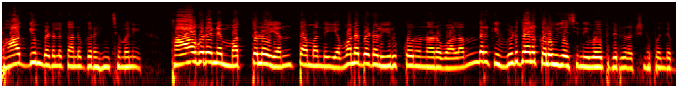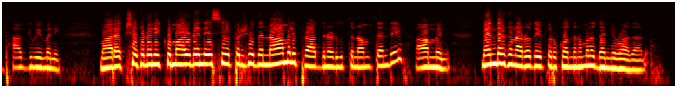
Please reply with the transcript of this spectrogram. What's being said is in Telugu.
భాగ్యం బిడ్డలకు అనుగ్రహించమని తాగుడనే మత్తులో ఎంతమంది యవ్వన బిడ్డలు ఇరుక్కొని ఉన్నారో వాళ్ళందరికీ విడుదల కలుగు చేసి నీ వైపు తిరిగి రక్షణ పొందే భాగ్యమేమని మా రక్షకుడు నీ కుమారుడనేసే పరిశుద్ధ నామలి ప్రార్థన అడుగుతున్నాం తండ్రి. ఆమెను. మీ అందరికీ నా హృదయపూర్వక వందనములు ధన్యవాదాలు.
